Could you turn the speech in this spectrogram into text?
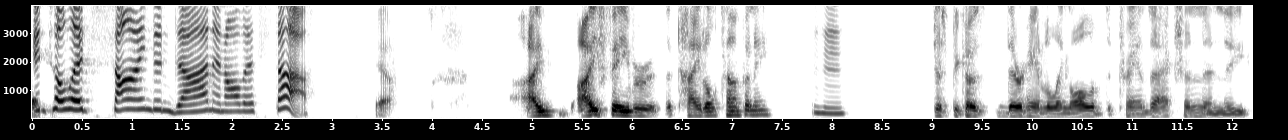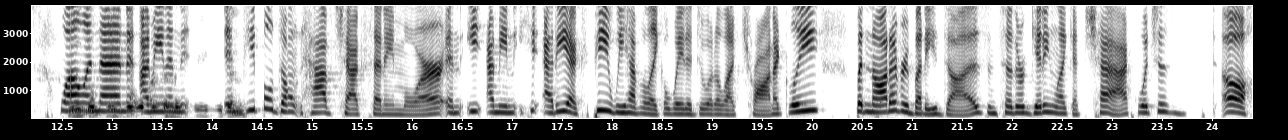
Until it's signed and done and all this stuff. Yeah i I favor the title company mm-hmm. just because they're handling all of the transaction and the Well, and then, I mean, and and the and and- people don't have checks anymore and e- i mean he, at exp we have like a way to do it electronically but not everybody does and so they're getting like a check which is oh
